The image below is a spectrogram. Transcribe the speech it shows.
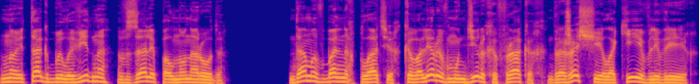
но и так было видно, в зале полно народа. Дамы в бальных платьях, кавалеры в мундирах и фраках, дрожащие лакеи в ливреях.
